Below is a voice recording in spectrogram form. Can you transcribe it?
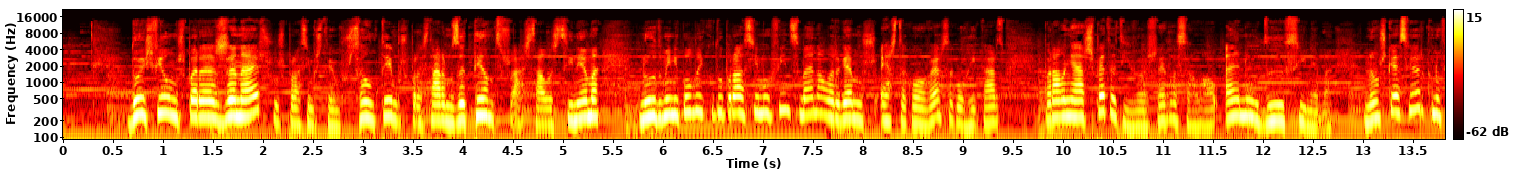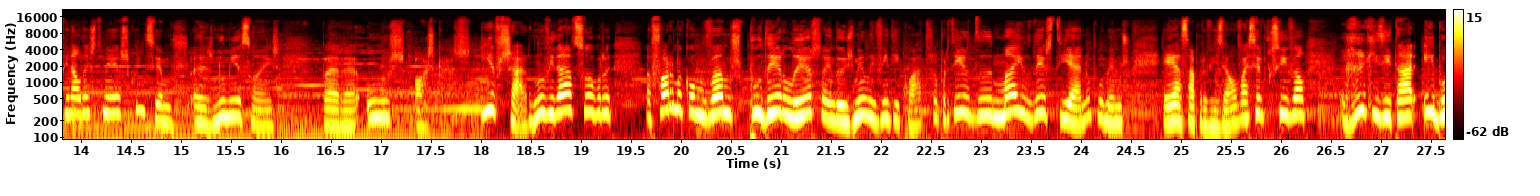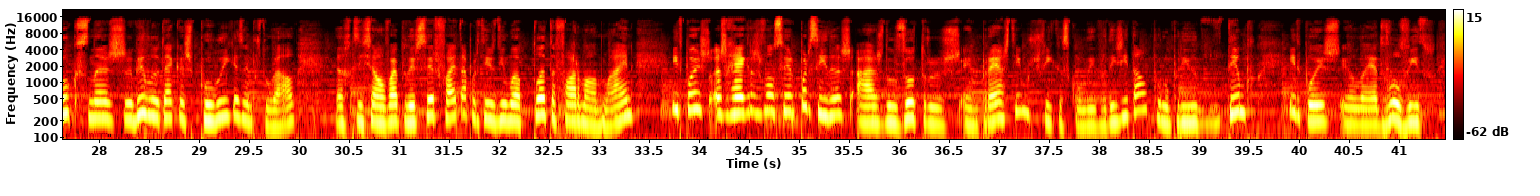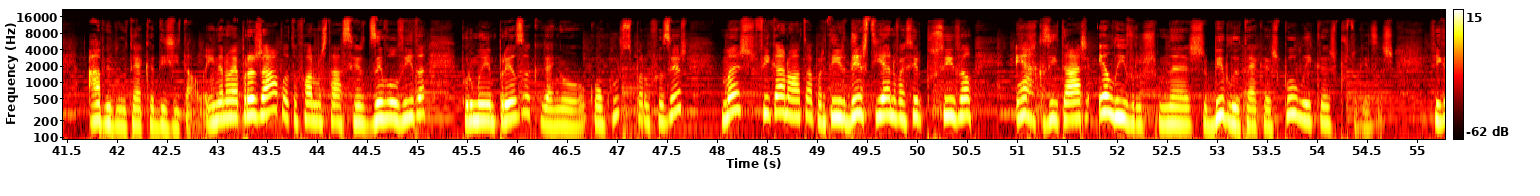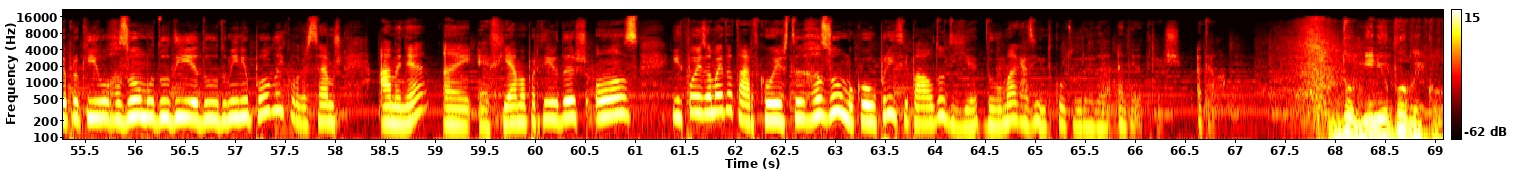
Dois filmes para janeiro. Os próximos tempos são tempos para estarmos atentos às salas de cinema. No domínio público do próximo fim de semana, alargamos esta conversa com o Ricardo para alinhar expectativas em relação ao ano de cinema. Não esquecer que no final deste mês conhecemos as nomeações para os Oscars. E a fechar, novidade sobre a forma como vamos poder ler em 2024. A partir de meio deste ano, pelo menos é essa a previsão, vai ser possível requisitar e-books nas bibliotecas públicas em Portugal. A requisição vai poder ser feita a partir de uma plataforma online e depois as regras vão ser parecidas às dos outros empréstimos. Fica-se com o livro digital por um período de tempo e depois ele é devolvido à biblioteca digital. Ainda não é para já, a plataforma está a ser desenvolvida por uma empresa que ganhou concurso para o fazer, mas fica a nota, a partir deste ano vai ser possível é requisitar é livros nas bibliotecas públicas portuguesas. Fica por aqui o resumo do dia do domínio público. Regressamos amanhã em FM a partir das 11 e depois à meia da tarde com este resumo com o principal do dia do Magazine de Cultura da Antena 3. Até lá. Domínio Público.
